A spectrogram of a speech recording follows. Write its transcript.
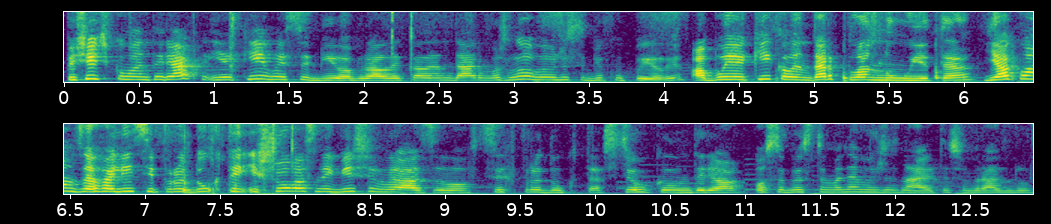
пишіть в коментарях, який ви собі обрали календар. Можливо, ви вже собі купили, або який календар плануєте. Як вам взагалі ці продукти і що вас найбільше вразило в цих продуктах з цього календаря? Особисто мене ви вже знаєте, що вразило.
